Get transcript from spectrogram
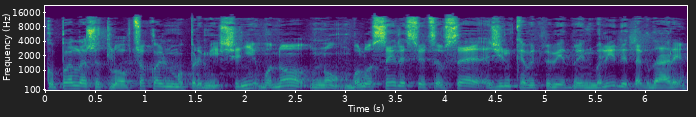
Купила житло в цокольному приміщенні, воно ну, було сирістю, це все жінка, відповідно, інвалід і так далі.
